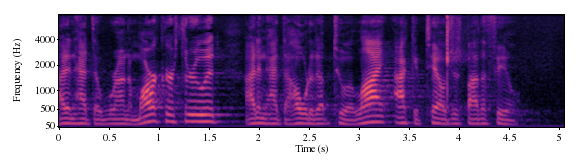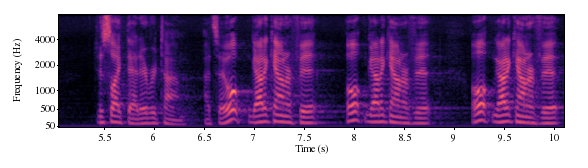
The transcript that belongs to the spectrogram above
I didn't have to run a marker through it. I didn't have to hold it up to a light. I could tell just by the feel. Just like that every time. I'd say, oh, got a counterfeit. Oh, got a counterfeit. Oh, got a counterfeit.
